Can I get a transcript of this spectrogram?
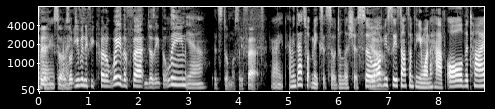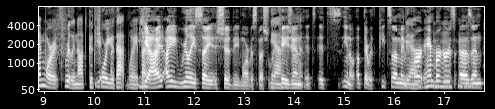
pig. Right, so so even if you cut away the fat and just eat the lean, Yeah. it's still mostly fat. Right. I mean, that's what makes it so delicious. So Yeah. obviously, it's not something you want to have all the time, or it's really not good for you that way. But Yeah, I, I really say it should be more of a special Yeah, occasion. It's it's you know up there with pizza, maybe Yeah. Mm-hmm, bur- hamburgers, as in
